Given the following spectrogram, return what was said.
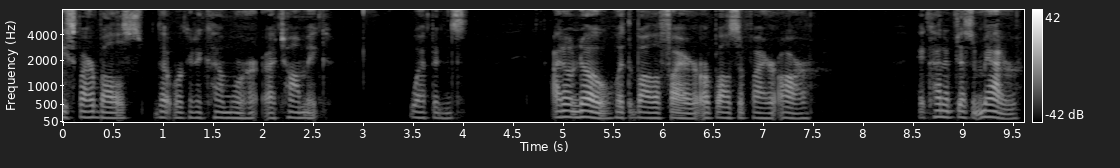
these fireballs that were going to come were atomic weapons. I don't know what the ball of fire or balls of fire are. It kind of doesn't matter.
